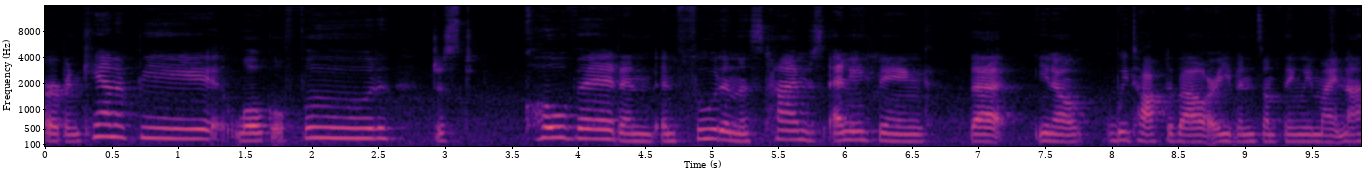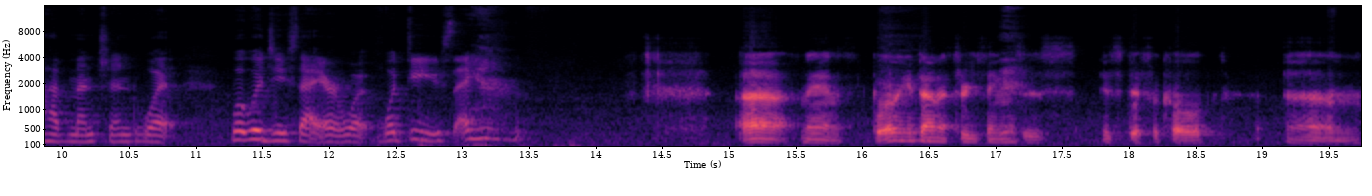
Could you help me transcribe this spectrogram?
urban canopy, local food, just COVID and, and food in this time, just anything that, you know, we talked about or even something we might not have mentioned, what what would you say or what, what do you say? uh man, boiling it down to three things is is difficult. Um,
